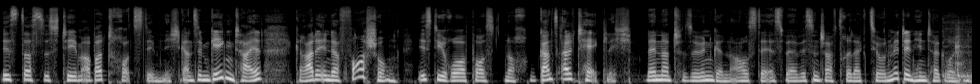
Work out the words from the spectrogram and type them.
ist das System aber trotzdem nicht. Ganz im Gegenteil, gerade in der Forschung ist die Rohrpost noch ganz alltäglich. Lennart Söhngen aus der SWR Wissenschaftsredaktion mit den Hintergründen.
